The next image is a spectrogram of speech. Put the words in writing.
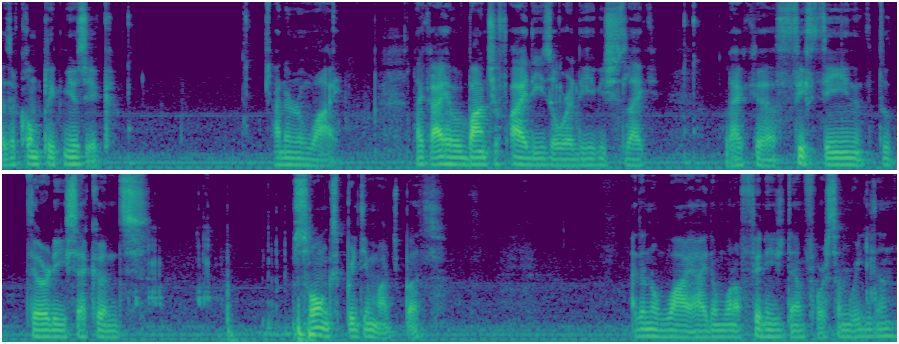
as a complete music. I don't know why. Like I have a bunch of IDs already, which is like like uh, 15 to 30 seconds songs pretty much, but I don't know why I don't want to finish them for some reason.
